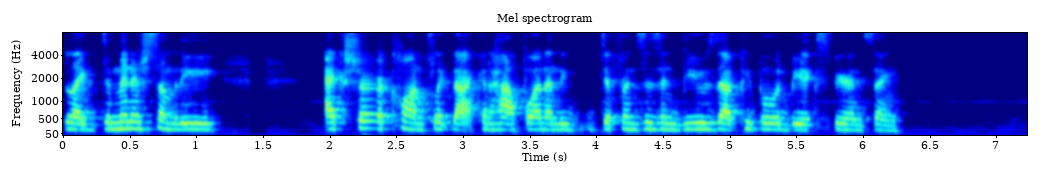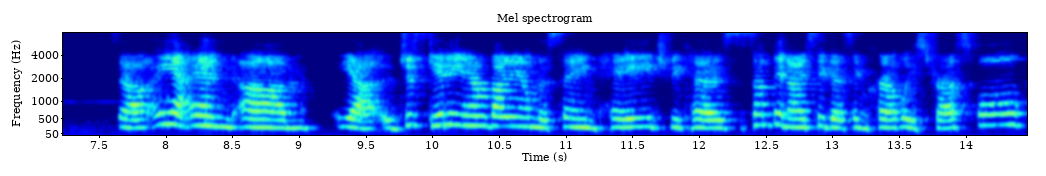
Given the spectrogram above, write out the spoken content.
like diminish some of the extra conflict that could happen and the differences in views that people would be experiencing. So yeah, and um, yeah, just getting everybody on the same page because something I see that's incredibly stressful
